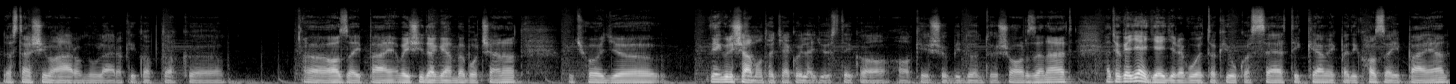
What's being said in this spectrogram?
de aztán sima 3 0 ra kikaptak uh, hazai pályán, vagyis idegenbe, bocsánat. Úgyhogy végül is elmondhatják, hogy legyőzték a, a későbbi döntős arzenált. Hát ők egy egy-egyre voltak jók a Celtic-kel, mégpedig hazai pályán,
